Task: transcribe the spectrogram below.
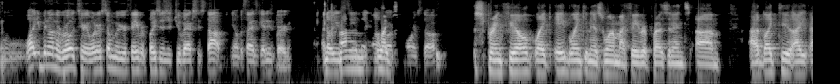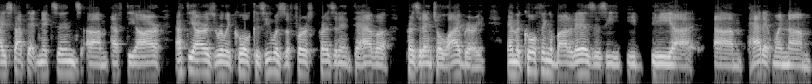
While you've been on the road, Terry, what are some of your favorite places that you've actually stopped? You know, besides Gettysburg. I know you've um, seen like, like and stuff. Springfield, like Abe Lincoln is one of my favorite presidents. Um, I'd like to. I, I stopped at Nixon's, um, FDR. FDR is really cool because he was the first president to have a presidential library. And the cool thing about it is, is he he he uh, um, had it when um,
